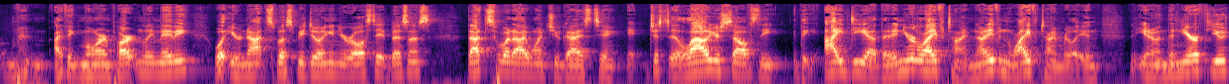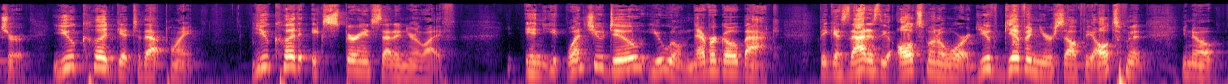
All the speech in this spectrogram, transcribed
i think more importantly maybe what you're not supposed to be doing in your real estate business that's what I want you guys to eh, just allow yourselves the the idea that in your lifetime, not even lifetime really, and you know in the near future, you could get to that point. You could experience that in your life. And once you do, you will never go back because that is the ultimate award. You've given yourself the ultimate, you know,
